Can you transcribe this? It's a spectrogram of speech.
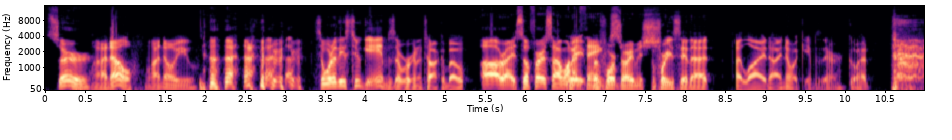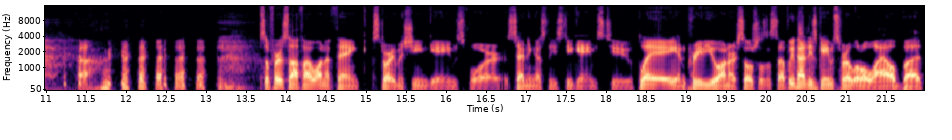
sir I know. I know you. so what are these two games that we're going to talk about? all right so first i want to Wait, thank before- story machine Before you say that, I lied. I know what games they are. Go ahead. Yeah. So first off, I want to thank Story Machine Games for sending us these two games to play and preview on our socials and stuff. We've had these games for a little while, but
